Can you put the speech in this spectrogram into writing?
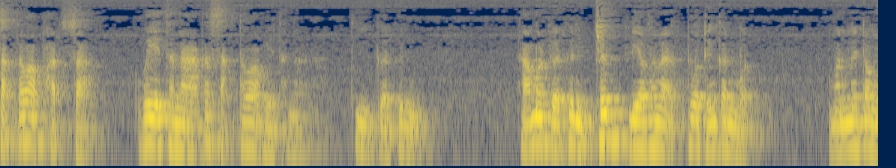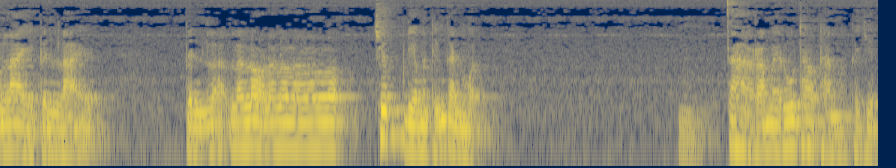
สักแต่ว่าผัสสะเวทนา ก็สักแต่ว่าเวทนา ที่เกิดขึ้น หามันเกิดขึ้นชึกเดียวเท่านั้นทั่วถึงกันหมด มันไม่ต้องไล่เป็นหลาย เป็นละลอกละลอกละลอกชึบเดียวมันถึงกันหมดถ้าหากเราไม่รู้เท่าทันมันก็ยึด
